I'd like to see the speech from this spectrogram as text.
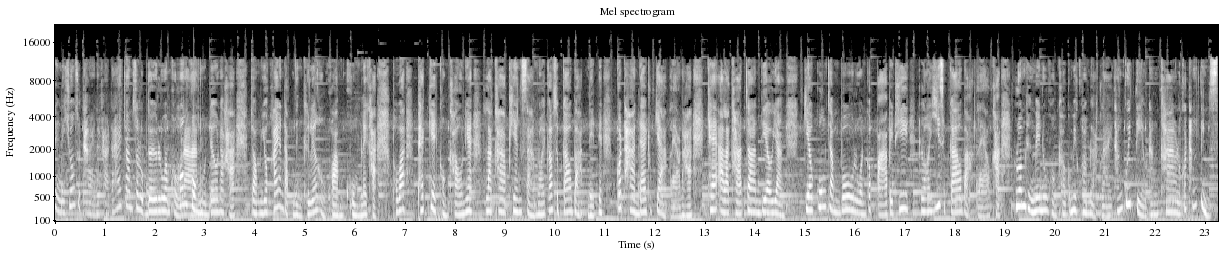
ถึงในช่วงสุดท้ายนะคะ ถ้าให้จอมสรุปโดยรวมของร้านฮ่องกงนูเดิลนะคะ จอมยกให้อันดับหนึ่งคือเรื่องของความคุ้มเลยค่ะ เพราะว่าแพ็กเกจของเขาเนี่ยราคาเพียง 399 บาทเน็ตเนี่ยก็ทานได้ทุกอย่างแล้วนะคะ แค่อาราคาร์ทจานเดียวอย่างเกี๊ยวกุ้งจัมโบ้ล้วนก็ปาไปที่ 129 บาทแล้วค่ะ รวมถึงเมนูของเขาก็มีความหลากหลาย ทั้งก๋วยเตี๋ยวทั้งข้าวแล้วก็ทั้งติ่มซ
